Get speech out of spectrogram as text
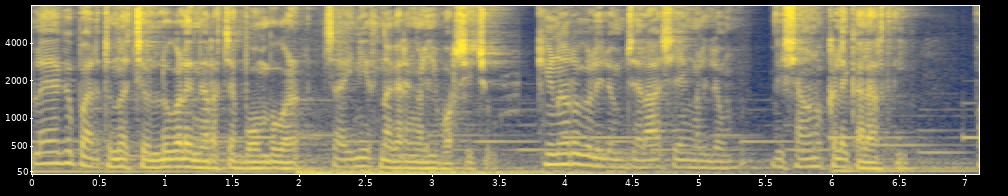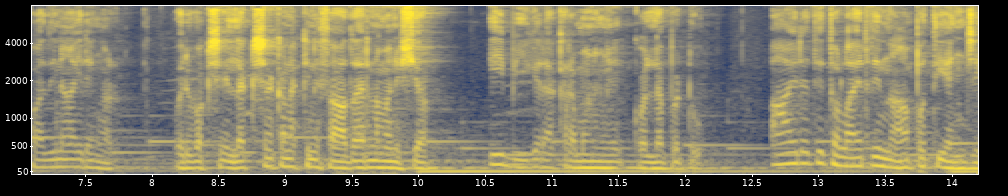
പ്ലേഗ് പരത്തുന്ന ചെള്ളുകളെ നിറച്ച ബോംബുകൾ ചൈനീസ് നഗരങ്ങളിൽ വർഷിച്ചു. കിണറുകളിലും ജലാശയങ്ങളിലും വിഷാണുക്കളെ കലർത്തി. പതിനായിരങ്ങൾ ഒരുപക്ഷെ ലക്ഷക്കണക്കിന് സാധാരണ മനുഷ്യർ ഈ ഭീകരാക്രമണങ്ങളിൽ കൊല്ലപ്പെട്ടു. ആയിരത്തി തൊള്ളായിരത്തി നാൽപ്പത്തി അഞ്ച്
